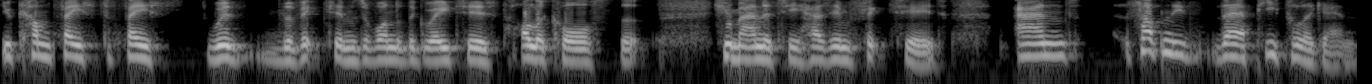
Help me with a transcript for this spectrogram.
you come face to face with the victims of one of the greatest holocausts that humanity has inflicted. And suddenly they're people again.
